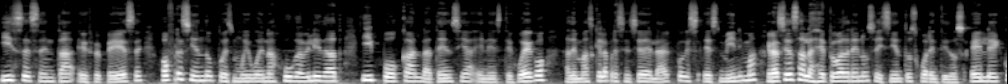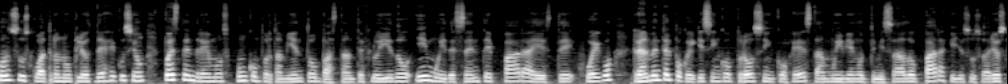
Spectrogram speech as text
y 60 FPS ofreciendo pues muy buena jugabilidad y poca latencia en este juego. Además que la presencia de lag pues es mínima. Gracias a la GPU Adreno 642L con sus cuatro núcleos de ejecución pues tendremos un comportamiento bastante fluido y muy decente para este juego. Realmente el Poco X5 Pro 5G está muy bien optimizado para aquellos usuarios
